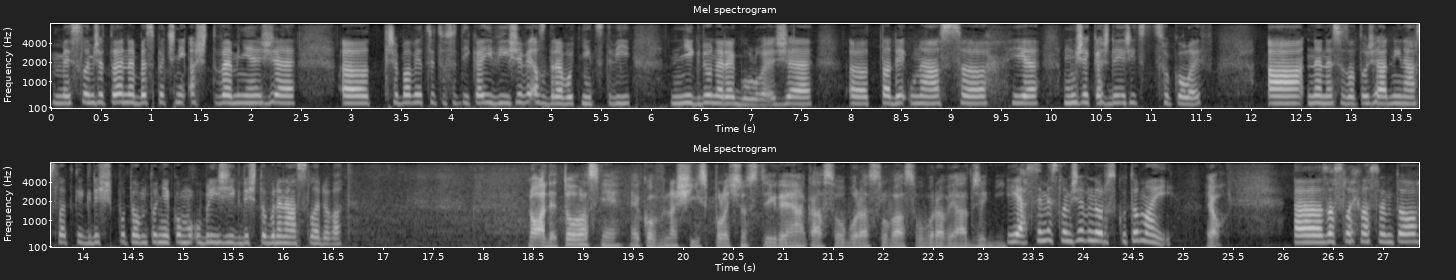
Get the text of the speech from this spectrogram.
Myslím, že to je nebezpečný až tve mě, že uh, třeba věci, co se týkají výživy a zdravotnictví, nikdo nereguluje, že uh, tady u nás uh, je, může každý říct cokoliv a nenese za to žádný následky, když potom to někomu ublíží, když to bude následovat. No a jde to vlastně, jako v naší společnosti, kde je nějaká svoboda slova, svoboda vyjádření? Já si myslím, že v Norsku to mají. Jo. Uh, zaslechla jsem to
